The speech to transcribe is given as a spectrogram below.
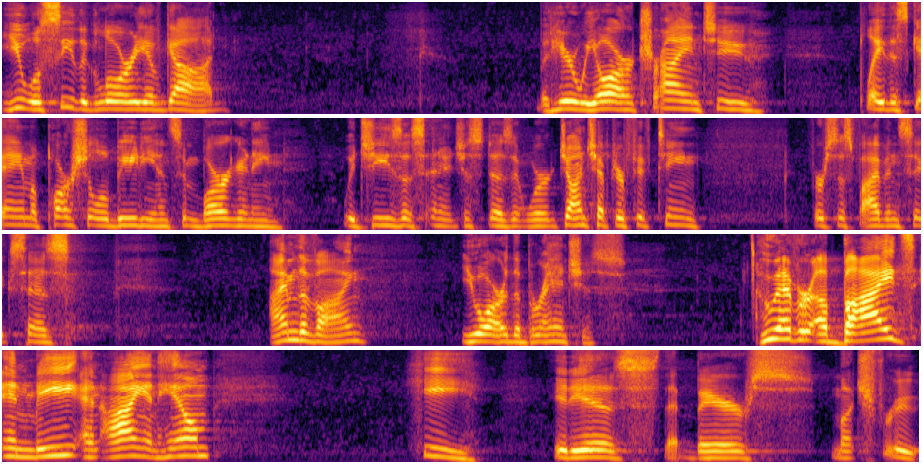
You will see the glory of God. But here we are trying to play this game of partial obedience and bargaining with Jesus, and it just doesn't work. John chapter 15 verses 5 and 6 says, I'm the vine, you are the branches. Whoever abides in me and I in him, he it is that bears much fruit.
